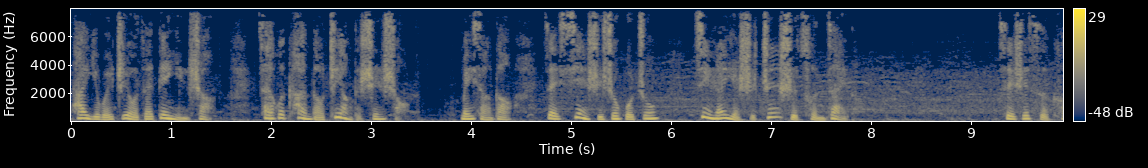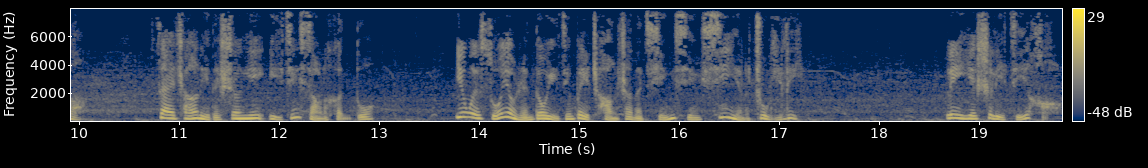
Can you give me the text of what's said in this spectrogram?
他以为只有在电影上才会看到这样的身手，没想到在现实生活中竟然也是真实存在的。此时此刻，赛场里的声音已经小了很多，因为所有人都已经被场上的情形吸引了注意力。立业视力极好，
